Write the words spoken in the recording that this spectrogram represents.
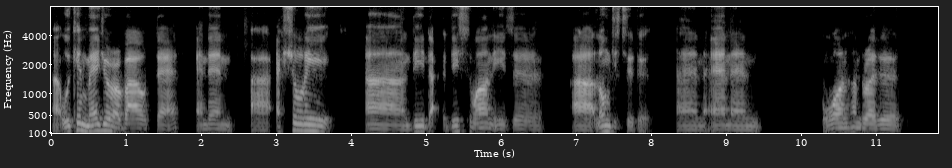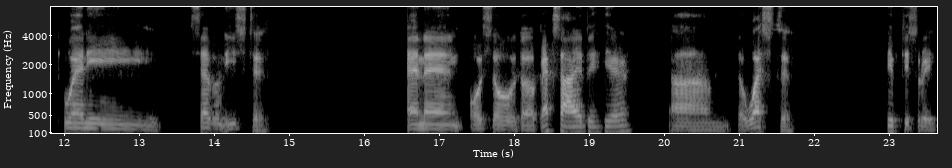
uh, we can measure about that, and then uh, actually uh, the this one is uh, uh longitude and and twenty seven east, and then also the backside here, um, the west 53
